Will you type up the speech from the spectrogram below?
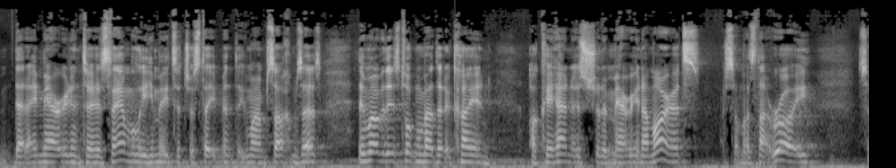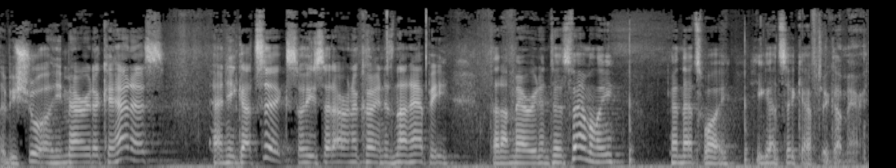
that I married into his family. He made such a statement. The Gemara Psachim says. The Gemara is talking about that a a kohenes shouldn't marry an Amaretz, or someone that's not Roy. So Rabbi Shua, he married a kohenes, and he got sick, so he said Aaron HaKohen is not happy that I'm married into his family, and that's why he got sick after he got married.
